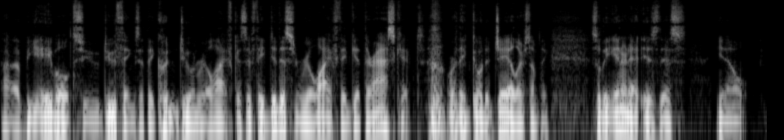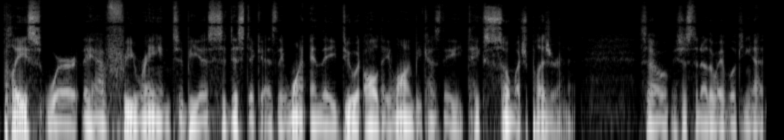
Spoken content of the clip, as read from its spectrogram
uh, be able to do things that they couldn't do in real life. Because if they did this in real life, they'd get their ass kicked or they'd go to jail or something. So the internet is this, you know, place where they have free reign to be as sadistic as they want, and they do it all day long because they take so much pleasure in it. So it's just another way of looking at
